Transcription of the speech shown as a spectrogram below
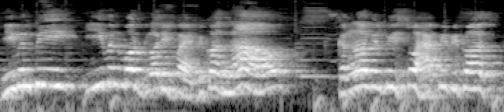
He will be even more glorified because now Karna will be so happy because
